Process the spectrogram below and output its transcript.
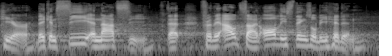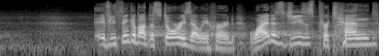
hear. They can see and not see. That for the outside, all these things will be hidden. If you think about the stories that we heard, why does Jesus pretend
